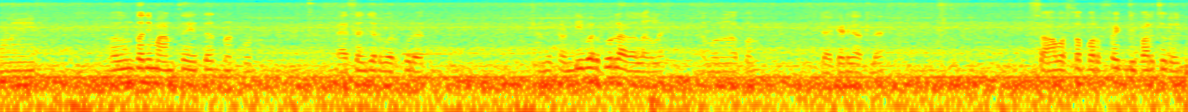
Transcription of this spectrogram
आणि अजून तरी माणसं येत आहेत भरपूर. पॅसेंजर भरपूर आहेत. आणि थंडी भरपूर लागायला लागला आहे त्यामुळे आपण जॅकेट घातलं आहे सहा वाजता परफेक्ट डिपार्चर होईल.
